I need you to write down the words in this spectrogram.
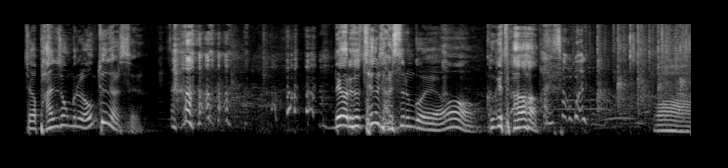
제가 반성문을 엄청 잘 써요. 내가 그래서 책을 잘 쓰는 거예요. 그게 다 반성문 와.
